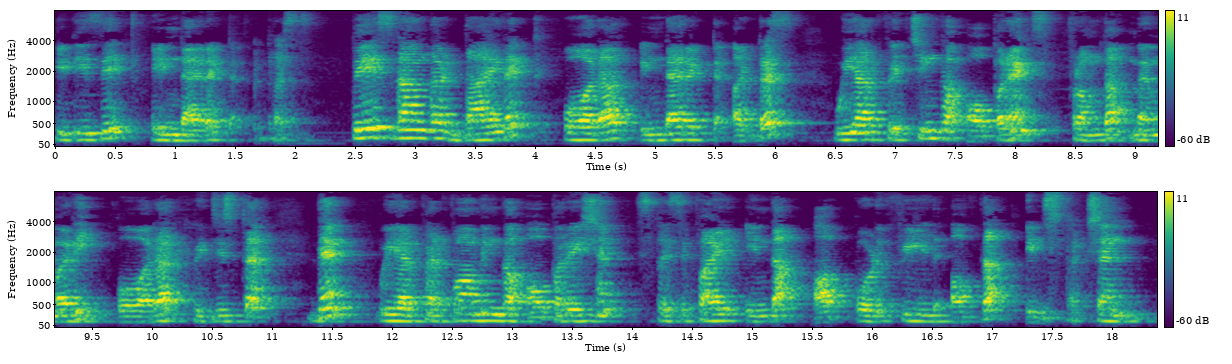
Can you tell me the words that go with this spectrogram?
it is a indirect address. Based on the direct or indirect address, we are fetching the operands from the memory or a register. Then we are performing the operation specified in the opcode field of the instruction.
